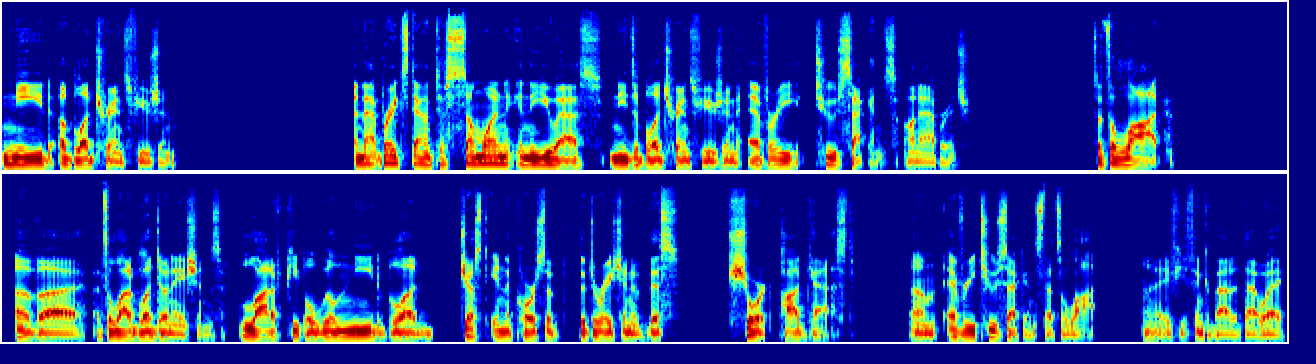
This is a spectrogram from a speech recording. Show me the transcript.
need a blood transfusion. And that breaks down to someone in the US needs a blood transfusion every two seconds on average. So it's a lot of uh it's a lot of blood donations. A lot of people will need blood just in the course of the duration of this short podcast. Um, every two seconds, that's a lot uh, if you think about it that way.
